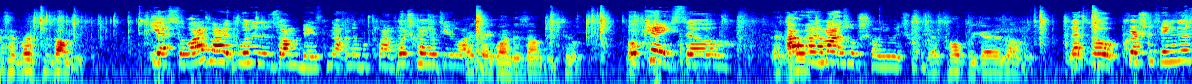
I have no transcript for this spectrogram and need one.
Plants versus zombies. Yeah, so I'd like one of the zombies, not another plant. Which one would you like? I like? take one of the zombies too. Okay, so Let's I, hope, I might as well show you which one. let's hope we get a zombie. Let's go. Crush your fingers.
